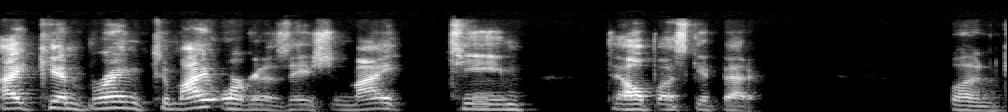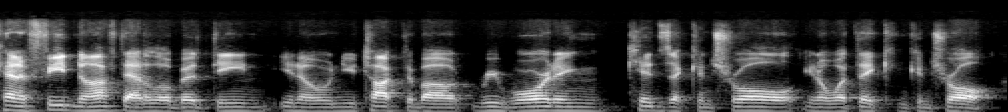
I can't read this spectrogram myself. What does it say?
I can bring to my organization, my team to help us get better? Well, and kind of feeding off that a little bit, Dean, you know, when you talked about rewarding kids that control, you know, what they can control,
